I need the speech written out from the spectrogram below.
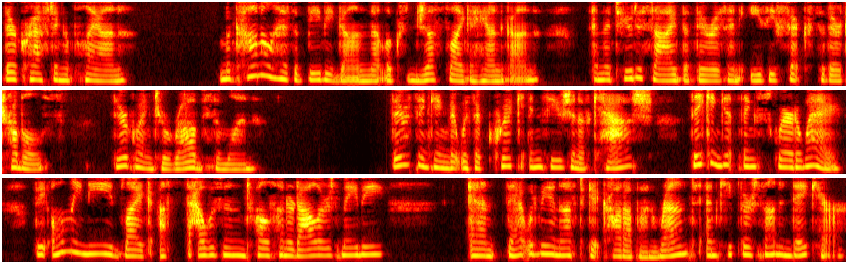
they're crafting a plan. McConnell has a BB gun that looks just like a handgun, and the two decide that there is an easy fix to their troubles. They're going to rob someone. They're thinking that with a quick infusion of cash, they can get things squared away, They only need like a thousand, twelve hundred dollars maybe, and that would be enough to get caught up on rent and keep their son in daycare.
